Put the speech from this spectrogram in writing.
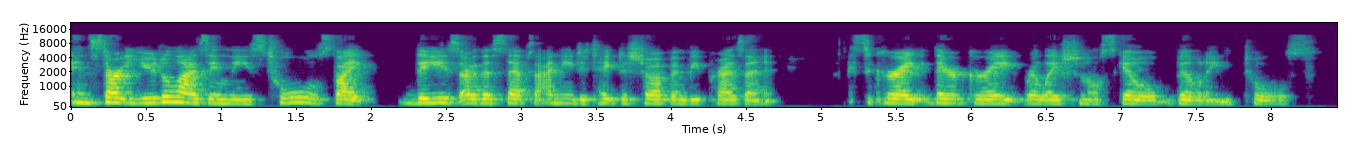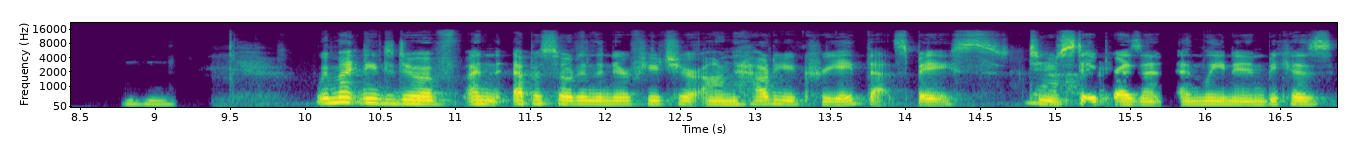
and start utilizing these tools, like these are the steps I need to take to show up and be present. It's great. They're great relational skill building tools. Mm-hmm. We might need to do a, an episode in the near future on how do you create that space to yeah. stay present and lean in because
